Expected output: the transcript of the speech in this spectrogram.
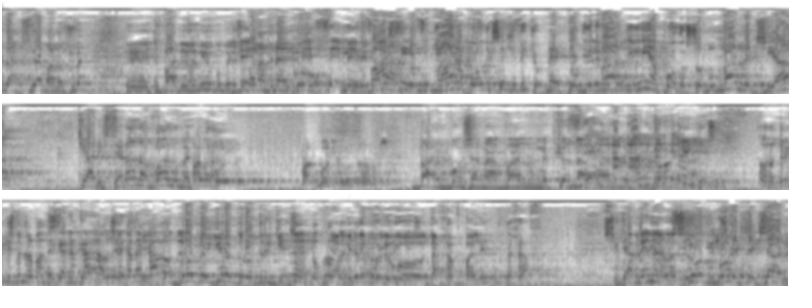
Εντάξει, δεν μαλώσουμε. Ε, του Πανιωνίου που πήγε στο Παναθηναϊκό. με, θε- με δεξιά, βάση τον την Μπουμάρ. απόδειξη έχει δίκιο. Ναι, τον Γιατί λέμε Μπουμάρ- φωτεινή απόδοση. Στον Μπουμάρ δεξιά και αριστερά να βάλουμε τώρα. Μπαρμπόσα εγώ θα δώσω. Μπαρμπόσα να βάλουμε. Ποιο να Δεν- βάλουμε. αν στην και ο Μπέρκ. Ροντρίγκες. Ο Ροντρίγκες μην τραυματιστεί. Έκανε Έκανε καλός, καλές. έκανε καλό. Τον πρώτο γύρο του Ροντρίγκε. Ναι, το πρώτο Για πείτε γύρο μου του λίγο Ροντρίγκες. τα χαφ πάλι. Τα χαφ. Για μένα Σιώπη, Σιμώνε εξάρι.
